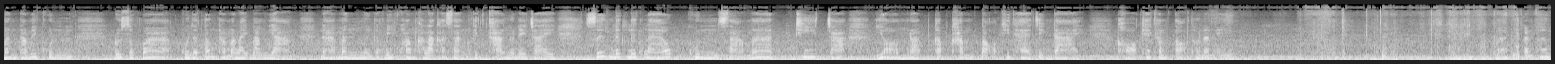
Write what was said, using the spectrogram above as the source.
มันทำให้คุณรู้สึกว่าคุณจะต้องทำอะไรบางอย่างนะคะมันเหมือนกับมีความคลาคาซังติดค้างอยู่ในใจ ซึ่งลึกๆแล้วคุณสามารถที่จะยอมรับกับคำตอบที่แท้จริงได้ ขอแค่คำตอบเท่านั้นเองมาดูกันเพิ่ม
